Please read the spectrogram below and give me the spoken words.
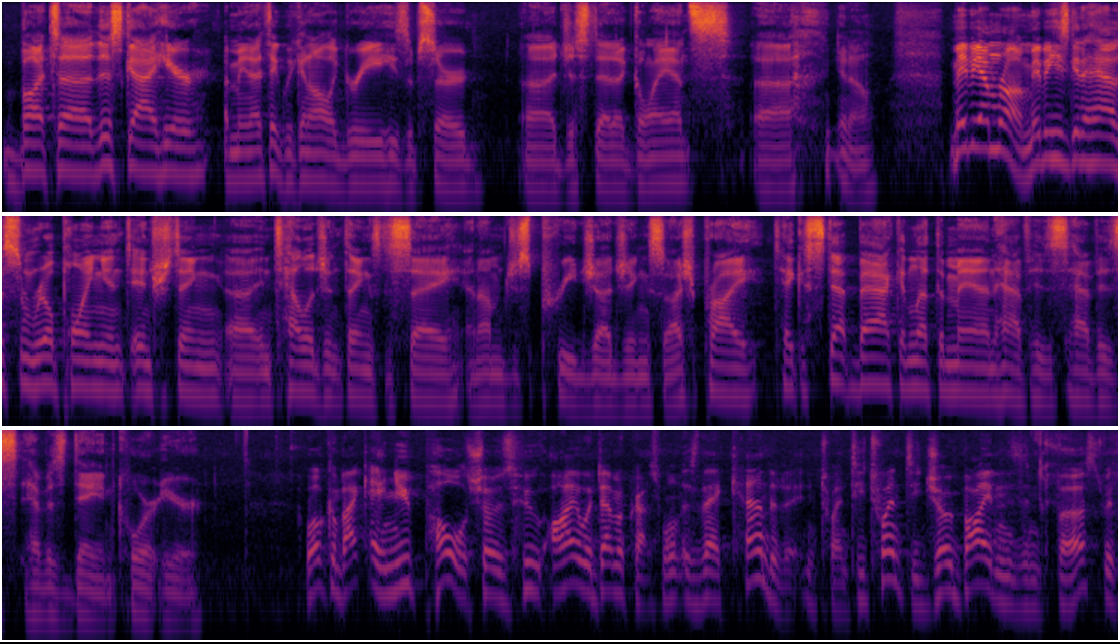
but uh, this guy here, I mean, I think we can all agree he's absurd. Uh, just at a glance, uh, you know, maybe I'm wrong. Maybe he's going to have some real poignant, interesting, uh, intelligent things to say, and I'm just prejudging. So I should probably take a step back and let the man have his have his have his day in court here. Welcome back. A new poll shows who Iowa Democrats want as their candidate in 2020. Joe Biden is in first with.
